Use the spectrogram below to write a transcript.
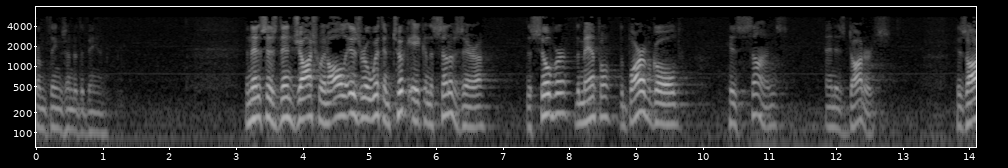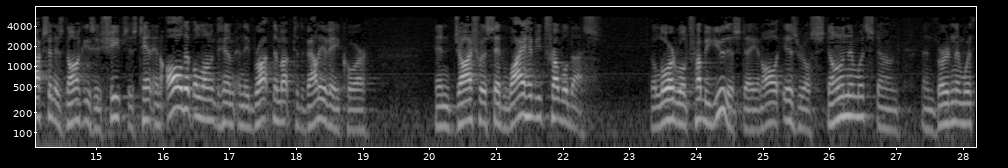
from things under the ban. And then it says, Then Joshua and all Israel with him took Achan, the son of Zerah, the silver, the mantle, the bar of gold, his sons, and his daughters, his oxen, his donkeys, his sheep, his tent, and all that belonged to him, and they brought them up to the valley of Achor. And Joshua said, Why have you troubled us? The Lord will trouble you this day. And all Israel stoned them with stones and burdened them with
